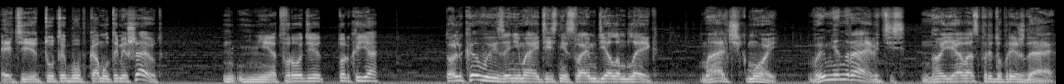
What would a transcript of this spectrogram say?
«Эти тут и буб кому-то мешают?» «Нет, вроде, только я...» «Только вы занимаетесь не своим делом, Блейк. Мальчик мой, вы мне нравитесь, но я вас предупреждаю.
